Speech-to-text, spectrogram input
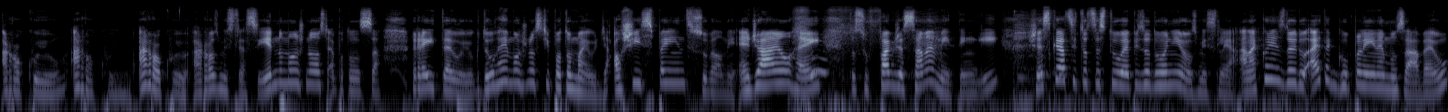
a rokujú, a rokujú, a rokujú, a rozmyslia si jednu možnosť a potom sa reiterujú k druhej možnosti, potom majú ďalší sprint, sú veľmi agile, hej, to sú fakt, že samé meetingy, šestkrát si to cez tú epizódu oni rozmyslia. A nakoniec dojdú aj tak k úplne inému záveru.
